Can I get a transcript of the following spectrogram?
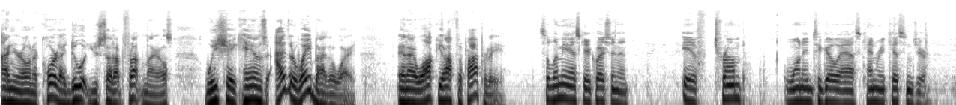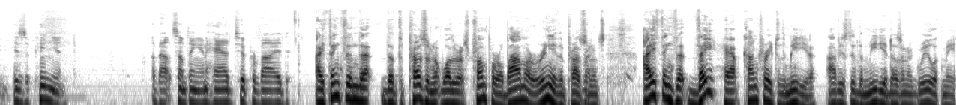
on your own accord, I do what you said up front, Miles. We shake hands either way, by the way, and I walk you off the property. So let me ask you a question then. If Trump wanted to go ask Henry Kissinger his opinion about something and had to provide I think then that, that the president, whether it's Trump or Obama or any of the presidents, I think that they have, contrary to the media, obviously the media doesn't agree with me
